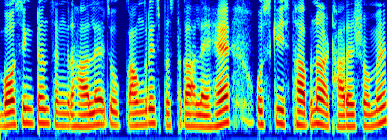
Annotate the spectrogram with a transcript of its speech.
वॉशिंगटन संग्रहालय जो कांग्रेस पुस्तकालय है, उसकी स्थापना 1800 में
